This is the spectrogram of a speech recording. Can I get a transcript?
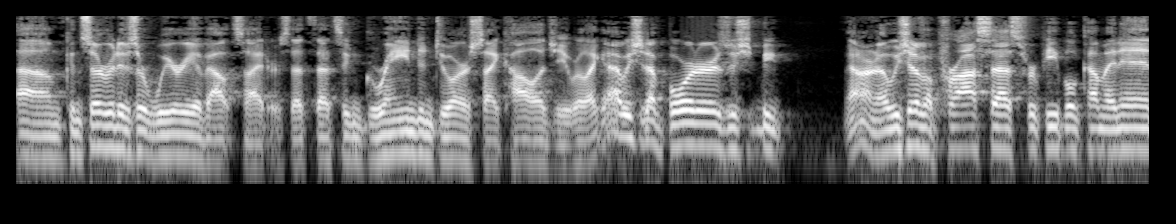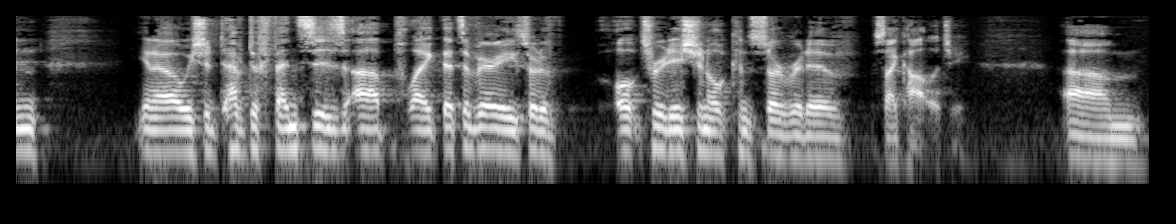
Um, conservatives are weary of outsiders. That's that's ingrained into our psychology. We're like, ah, oh, we should have borders. We should be, I don't know, we should have a process for people coming in. You know, we should have defenses up. Like that's a very sort of traditional conservative psychology. Um,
